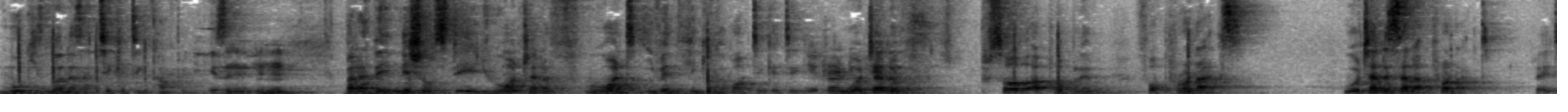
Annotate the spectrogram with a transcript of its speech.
Mookh is known as a ticketing company, isn't it? Mm-hmm. But at the initial stage, we weren't trying to, we weren't even thinking about ticketing. You're trying we to were trying to f- solve a problem for products. We were trying to sell a product, right?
